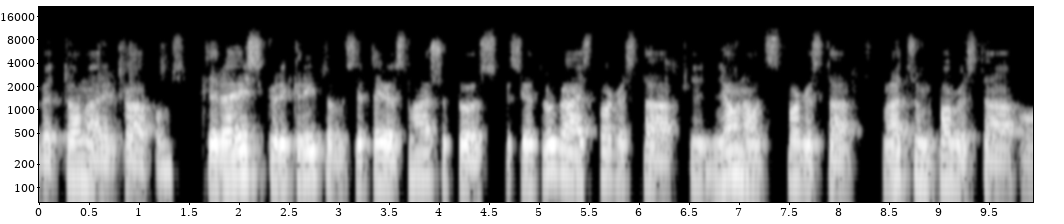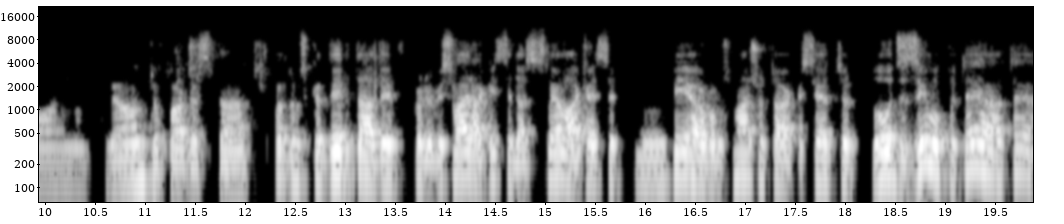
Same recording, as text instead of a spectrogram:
bet tomēr ir kāpums. Tie reisi, kur ir kritums, ir tajos maršrutos, kas iet Rugājas pagastā, Jaunautas pagastā, Vecuma pagastā un Jontu pagastā. Protams, kad ir tādi, kuri visvairāk izceļas, vislielākais ir pieaugums maršrutā, kas iet Lūdzu Zilupa tajā, tajā,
